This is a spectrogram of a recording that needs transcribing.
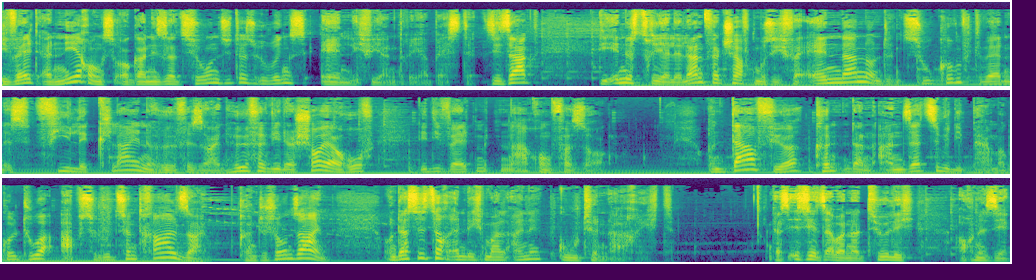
Die Welternährungsorganisation sieht das übrigens ähnlich wie Andrea Beste. Sie sagt, die industrielle Landwirtschaft muss sich verändern und in Zukunft werden es viele kleine Höfe sein, Höfe wie der Scheuerhof, die die Welt mit Nahrung versorgen. Und dafür könnten dann Ansätze wie die Permakultur absolut zentral sein. Könnte schon sein. Und das ist doch endlich mal eine gute Nachricht. Das ist jetzt aber natürlich auch eine sehr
